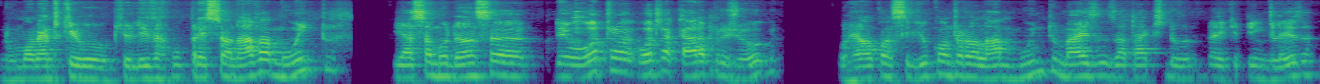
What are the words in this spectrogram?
no momento que o, que o Liverpool pressionava muito, e essa mudança deu outra, outra cara para o jogo. O Real conseguiu controlar muito mais os ataques do, da equipe inglesa,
